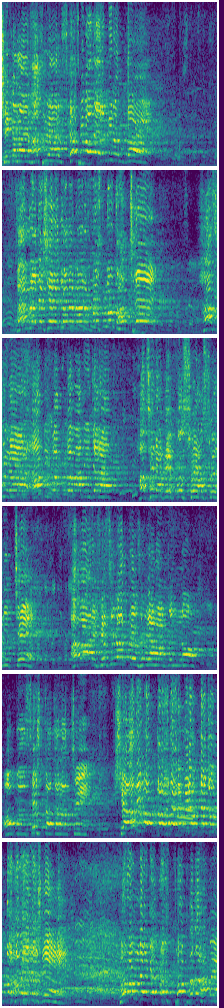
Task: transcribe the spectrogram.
সেখানে হাসিনার ফেসিবাদের বিরুদ্ধে। বাংলাদেশের জনগণ প্রস্তুত হচ্ছে। হাসিনার আধিপত্যবাদী যারা হাসিনাকে প্রশ্রয় আশ্রয় দিচ্ছে, আবার ফেসিবাদকে ফিরে আনার জন্য অপচেষ্টা চালাচ্ছে, সে আধিপত্যবাদের বিরুদ্ধে যুদ্ধ হবে দেশে। তরুণদেরকে প্রস্তুত হতে হবে।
